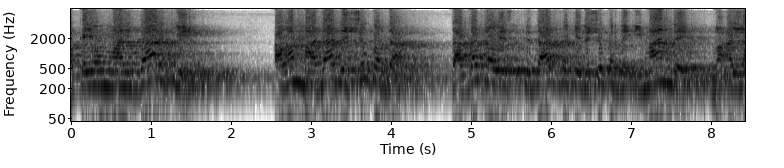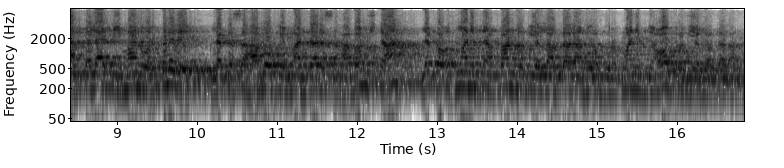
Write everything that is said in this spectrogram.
اکه یو مالدار کې هغه ماده د شکر ده طاقت او استطاعت پکې د شکر د ایمان دی نو الله تعالی ایمان ورکړ دی لکه صحابه کې مالدار صحابه مشتا لکه عثمان ابن عفان رضی الله تعالی عنہ عبدالرحمن ابن عوف رضی الله تعالی عنہ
